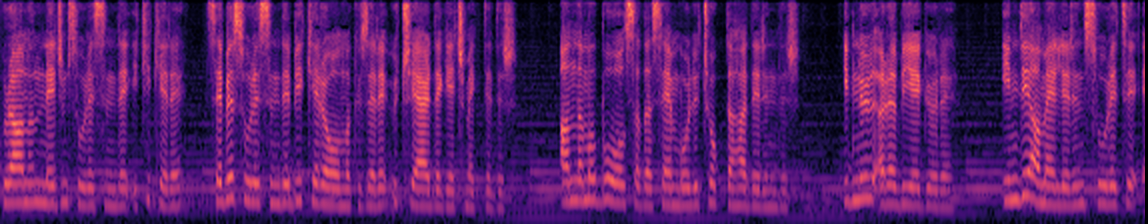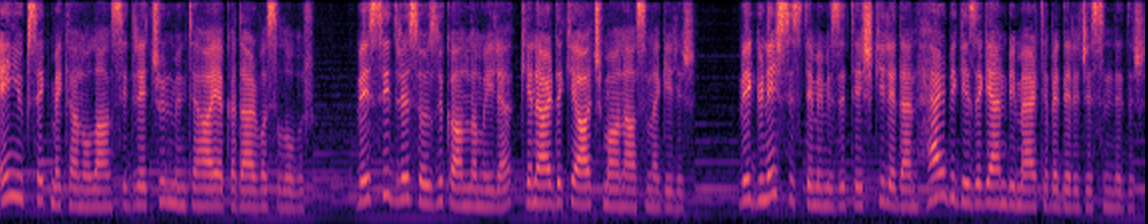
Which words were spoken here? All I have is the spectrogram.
Kur'an'ın Necm suresinde iki kere, Sebe suresinde bir kere olmak üzere üç yerde geçmektedir. Anlamı bu olsa da sembolü çok daha derindir. İbnül Arabi'ye göre, İndi amellerin sureti en yüksek mekan olan Sidretçül Münteha'ya kadar vasıl olur. Ve sidre sözlük anlamıyla kenardaki ağaç manasına gelir. Ve güneş sistemimizi teşkil eden her bir gezegen bir mertebe derecesindedir.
